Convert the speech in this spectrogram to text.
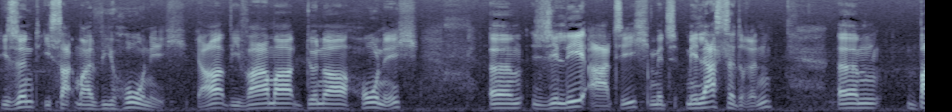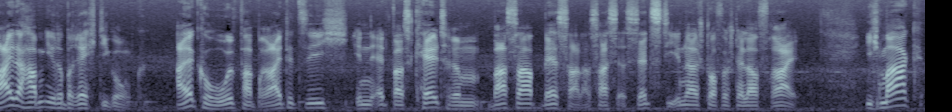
die sind, ich sag mal, wie Honig. Ja, wie warmer, dünner Honig. Ähm, Geleeartig mit Melasse drin. Ähm, beide haben ihre Berechtigung. Alkohol verbreitet sich in etwas kälterem Wasser besser. Das heißt, es setzt die Inhaltsstoffe schneller frei. Ich mag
